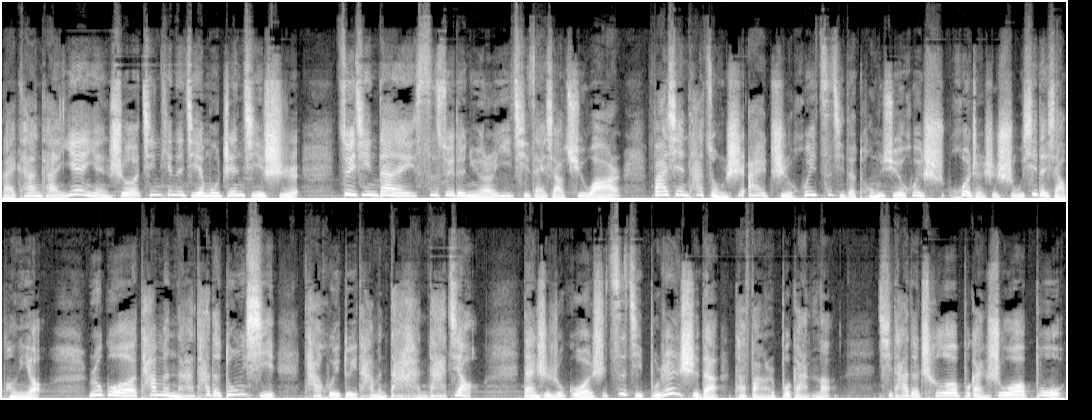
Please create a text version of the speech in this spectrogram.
来看看燕燕说，今天的节目真及时。最近带四岁的女儿一起在小区玩，发现她总是爱指挥自己的同学会熟或者是熟悉的小朋友。如果他们拿她的东西，她会对他们大喊大叫；但是如果是自己不认识的，她反而不敢了。其他的车不敢说不，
